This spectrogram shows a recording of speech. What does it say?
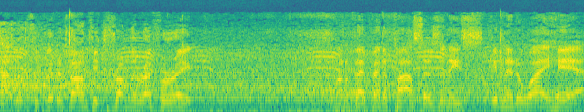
That looks a good advantage from the referee. One of their better passers, and he's given it away here.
